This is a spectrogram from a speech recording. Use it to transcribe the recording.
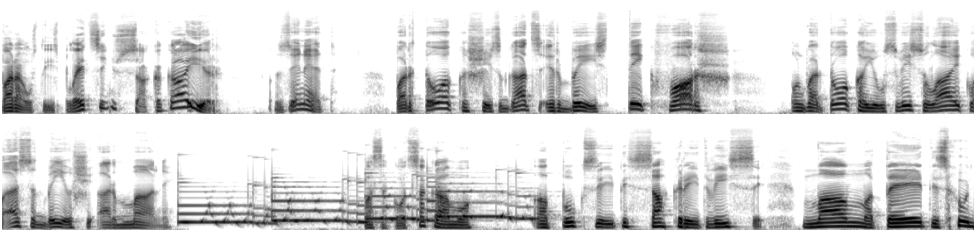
paraustīs pleciņus, saka, kā ir. Ziniet, par to, ka šis gads ir bijis tik foršs, un par to, ka jūs visu laiku esat bijuši ar mani. Pasakot sakāmo, ap puksīti sakrīt visi. Mamma, tētis un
